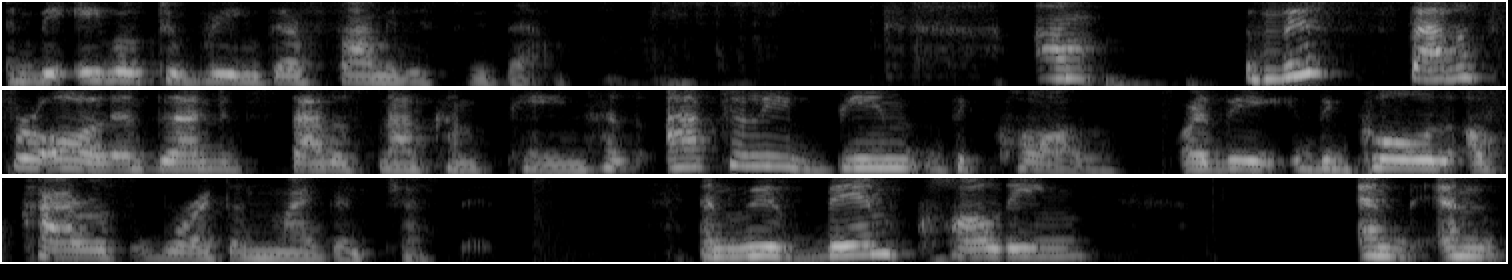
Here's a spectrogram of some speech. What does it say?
and be able to bring their families with them. Um, this status for all and landed status now campaign has actually been the call or the, the goal of Kairos work on migrant justice. And we've been calling and, and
